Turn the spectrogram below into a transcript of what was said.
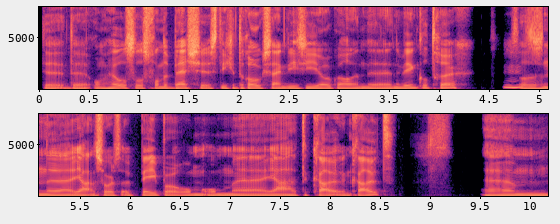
de, de omhulsels van de besjes die gedroogd zijn, die zie je ook wel in de, in de winkel terug. Dus Mhm. dat is een, eh, ja, een soort peper om, om eh, ja, te krui een kruid. Ehm,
